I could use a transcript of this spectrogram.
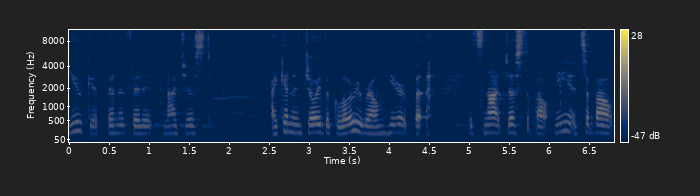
you get benefited not just I can enjoy the glory realm here, but it's not just about me, it's about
